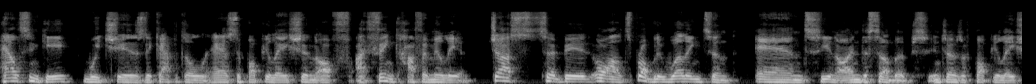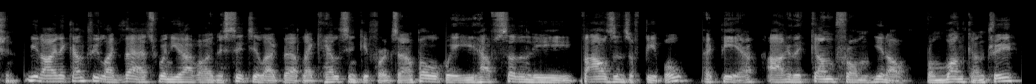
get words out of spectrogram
Helsinki, which is the capital, has the population of, I think, half a million just a bit, well, it's probably Wellington and, you know, in the suburbs in terms of population. You know, in a country like that, when you have in a city like that, like Helsinki, for example, where you have suddenly thousands of people appear uh, that come from, you know, from one country,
